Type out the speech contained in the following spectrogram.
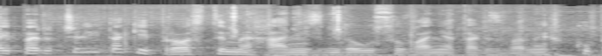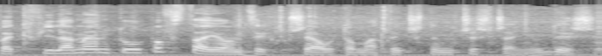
wiper, czyli taki prosty mechanizm do usuwania tzw. kupek filamentu powstających przy automatycznym czyszczeniu dyszy.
